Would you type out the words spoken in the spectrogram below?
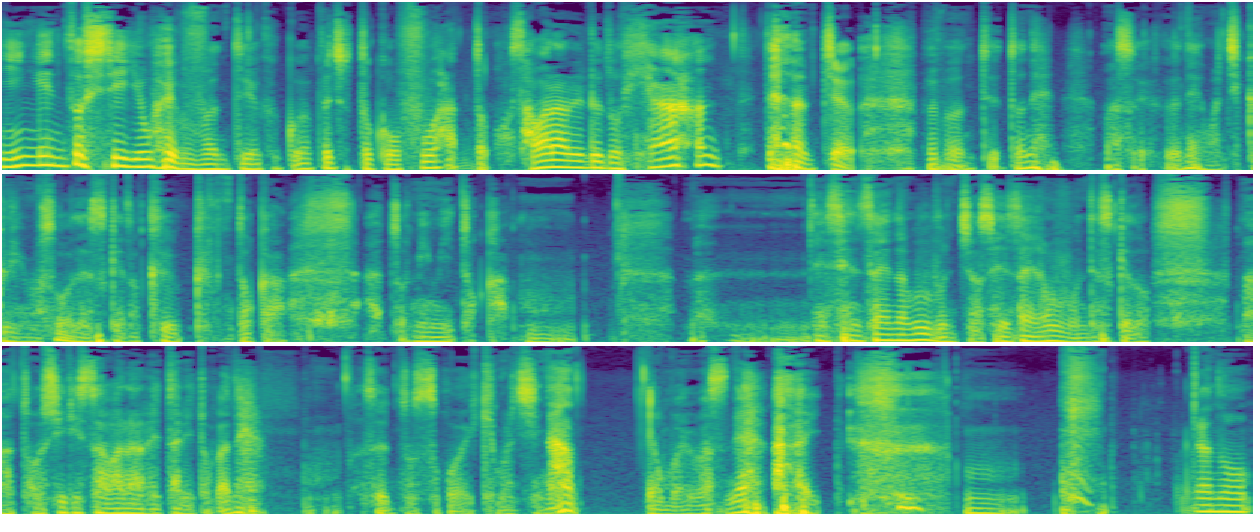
人間として弱い部分っていうか、こう、やっぱちょっとこう、ふわっとこう、触られると、ヒャーンってなっちゃう部分っていうとね、まあそういうね、乳首もそうですけど、首とか、あと耳とか、うん、まあ、ね、繊細な部分っちゃ繊細な部分ですけど、まあ、あとお尻触られたりとかね、うん、それとすごい気持ちいいなって思いますね。はい。うん。あの、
